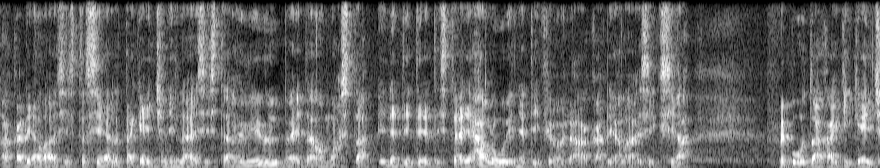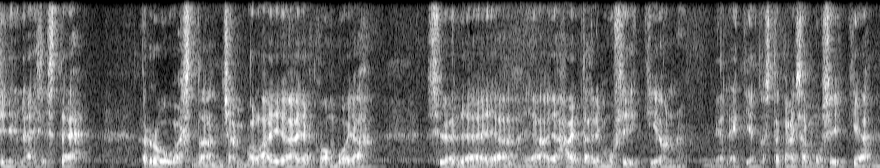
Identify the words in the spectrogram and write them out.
akadialaisista siellä tai keitsaniläisistä on hyvin ylpeitä omasta identiteetistä ja haluaa identifioida akadialaisiksi. Ja me puhutaan kaikki keitsaniläisestä ruuasta, jambalajaa ja komboja syödään ja, ja, ja haitarimusiikki on mielenkiintoista kansanmusiikkia. Mm.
